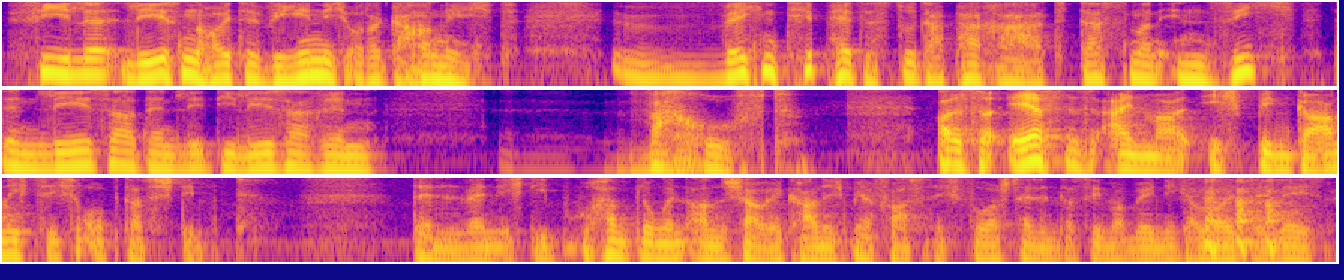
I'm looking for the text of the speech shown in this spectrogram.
Viele lesen heute wenig oder gar nicht. Welchen Tipp hättest du da parat, dass man in sich den Leser, den, die Leserin wachruft? Also erstens einmal, ich bin gar nicht sicher, ob das stimmt. Denn wenn ich die Buchhandlungen anschaue, kann ich mir fast nicht vorstellen, dass immer weniger Leute lesen.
